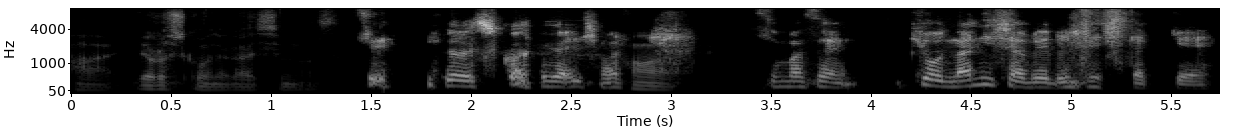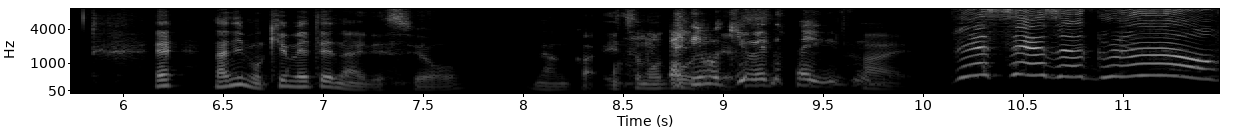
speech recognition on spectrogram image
はい。よろしくお願いします。よろしくお願いします。はい。すいません。今日何喋るんでしたっけ？え、何も決めてないですよ。なんか、いつも通りです。何も決めてないですよ。はい。This is a groove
